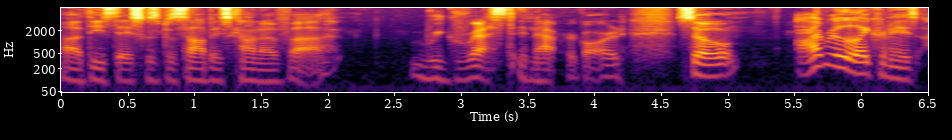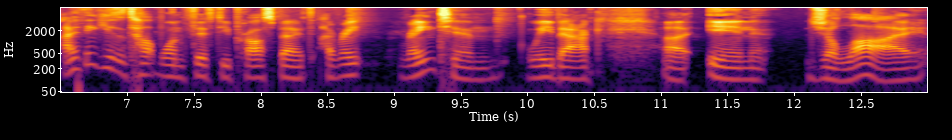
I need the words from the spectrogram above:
uh, these days because Basabe's kind of uh, regressed in that regard. So I really like Hernaiz. I think he's a top 150 prospect. I rank, ranked him way back uh, in July.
